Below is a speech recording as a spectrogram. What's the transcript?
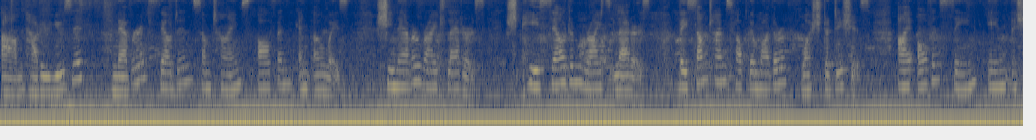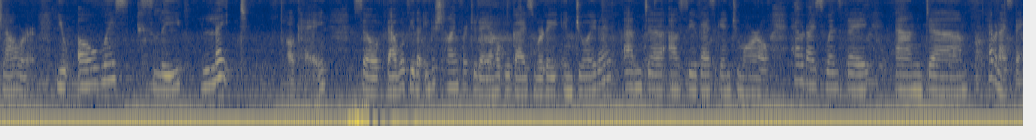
Um, how to use it? Never, seldom, sometimes, often, and always. She never writes letters. She, he seldom writes letters. They sometimes help their mother wash the dishes. I often sing in the shower. You always sleep late. Okay, so that will be the English time for today. I hope you guys really enjoyed it, and uh, I'll see you guys again tomorrow. Have a nice Wednesday, and um, have a nice day.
